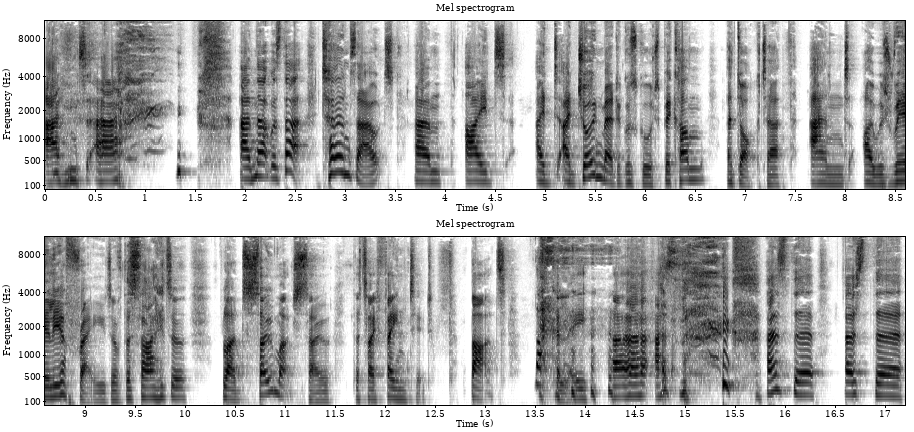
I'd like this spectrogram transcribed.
and uh, and that was that. Turns out um, I'd. I'd, I joined medical school to become a doctor, and I was really afraid of the sight of blood, so much so that I fainted. But luckily, uh, as the, as the as the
